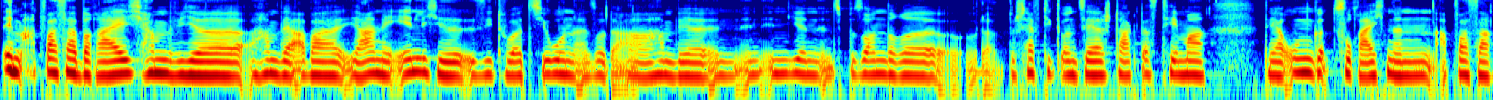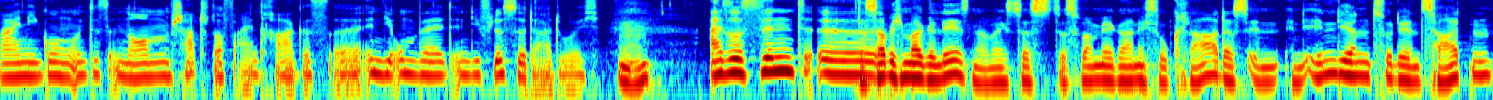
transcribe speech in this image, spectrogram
im Abwasserbereich haben wir, haben wir aber ja eine ähnliche Situation. Also da haben wir in, in Indien insbesondere oder beschäftigt uns sehr stark das Thema der unzureichenden Abwasserreinigung und des enormen Schadstoffeintrages äh, in die Umwelt, in die Flüsse dadurch. Mhm. Also es sind. Äh, das habe ich mal gelesen übrigens. Das, das war mir gar nicht so klar, dass in, in Indien zu den Zeiten,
